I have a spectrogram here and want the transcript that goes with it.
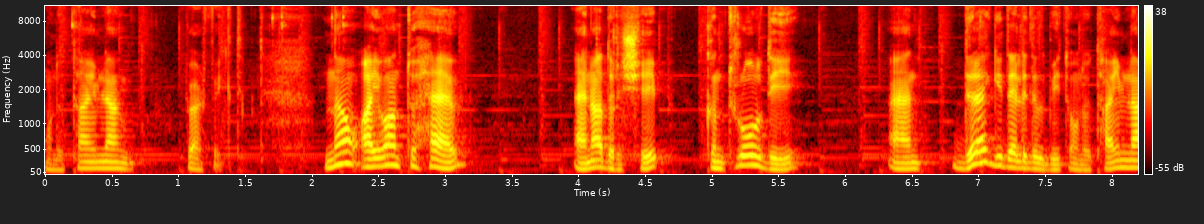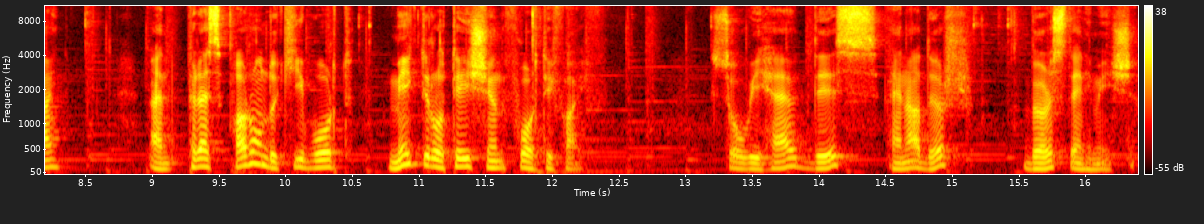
on the timeline perfect now I want to have another shape control D and drag it a little bit on the timeline and press R on the keyboard make the rotation 45 so we have this another burst animation.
